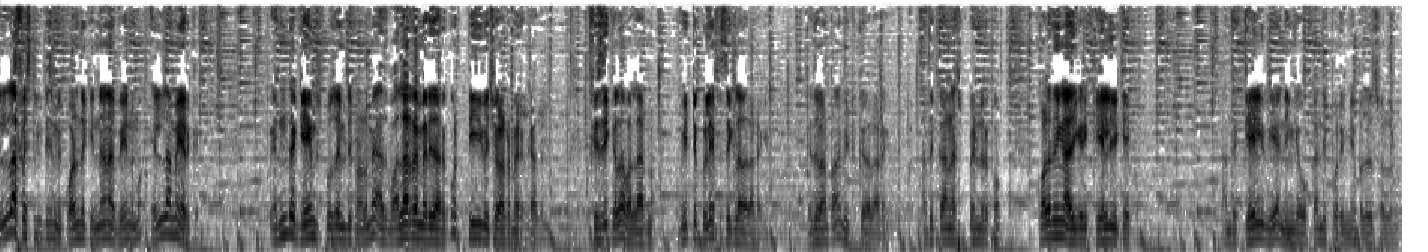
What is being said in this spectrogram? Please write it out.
எல்லா ஃபெசிலிட்டிஸுமே குழந்தைக்கு என்னென்ன வேணுமோ எல்லாமே இருக்கு. எந்த கேம்ஸ் புதுசாக இன்ட்ரடியூஸ் பண்ணாலுமே அது வளர்ற மாதிரி தான் இருக்கும். டிவி வச்சு விளாடுற மாதிரி இருக்காது. பிசிக்கலா விளாடணும் வீட்டுக்குள்ளேயே பிசிக்கலா விளாடுங்க எது வேணா வீட்டுக்குள்ளே விளாடுங்க அதுக்கான ஸ்பெண்ட் இருக்கும். குழந்தைங்க அடிக்கடி கேள்வி கேட்கும். அந்த கேள்வியை நீங்க உட்காந்து பொறுமையா பதில் சொல்லணும்.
